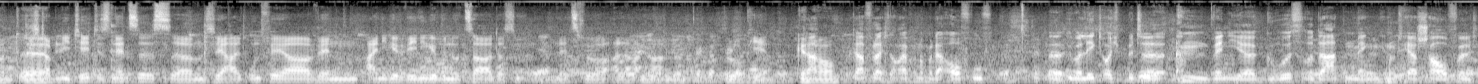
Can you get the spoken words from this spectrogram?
Und, Die äh, Stabilität des Netzes, ähm, es wäre halt unfair, wenn einige wenige Benutzer das Netz für alle anderen blockieren. genau. Da, da vielleicht auch einfach nochmal der Aufruf, äh, überlegt euch bitte, wenn ihr größere Datenmengen hin und her schaufelt,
